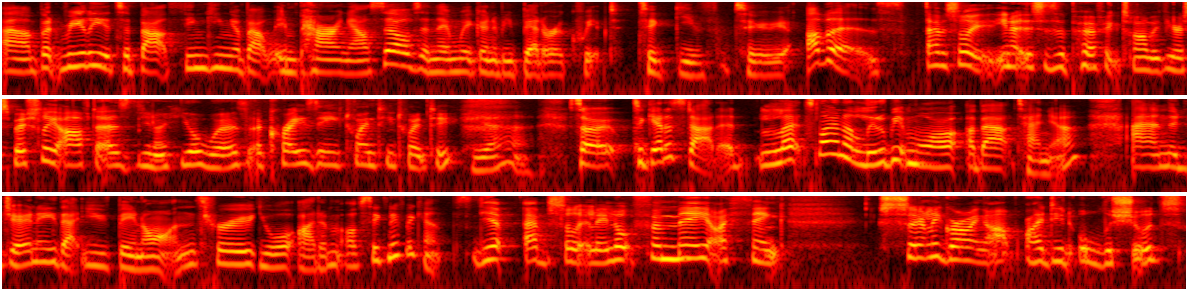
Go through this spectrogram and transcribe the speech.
Uh, but really, it's about thinking about empowering ourselves, and then we're going to be better better equipped to give to others. Absolutely. You know, this is the perfect time of year, especially after, as you know, your words, a crazy 2020. Yeah. So, to get us started, let's learn a little bit more about Tanya and the journey that you've been on through your item of significance. Yep, absolutely. Look, for me, I think certainly growing up, I did all the shoulds.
